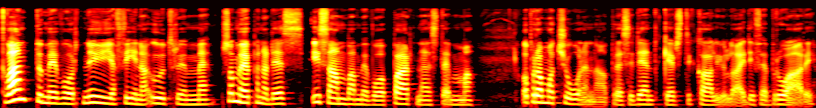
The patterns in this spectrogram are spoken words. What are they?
Kvantum är vårt nya fina utrymme som öppnades i samband med vår partnerstämma och promotionen av president Kersti Kaljulaid i februari.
